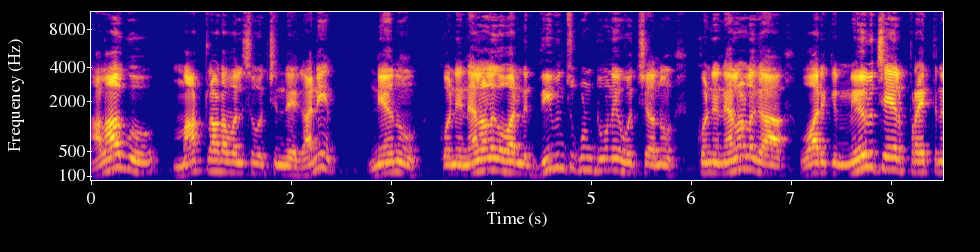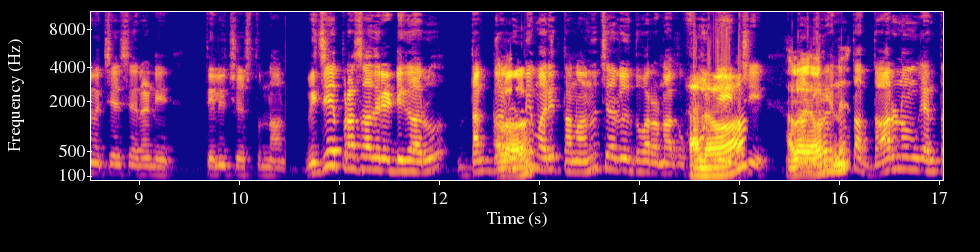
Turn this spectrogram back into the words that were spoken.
అలాగూ మాట్లాడవలసి వచ్చిందే కానీ నేను కొన్ని నెలలుగా వారిని దీవించుకుంటూనే వచ్చాను కొన్ని నెలలుగా వారికి మేలు చేయాలి ప్రయత్నం చేశానని తెలియచేస్తున్నాను విజయప్రసాద్ రెడ్డి గారు దగ్గర హలో. నుండి మరి తన అనుచరుల ద్వారా నాకు ఫోన్. చేయించి ఎంత దారుణంగా ఎంత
